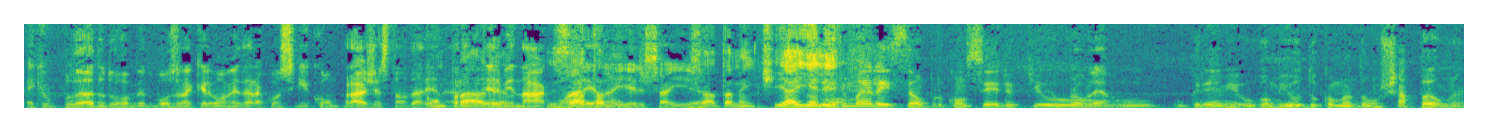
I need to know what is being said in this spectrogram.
É. que o plano do Romildo Bolsonaro naquele momento era conseguir comprar a gestão da arena, Comprar, era terminar com a arena. E ele saía. Exatamente. E aí Teve ele. uma eleição para o conselho que o, o, o Grêmio, o Romildo, comandou um chapão, né?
